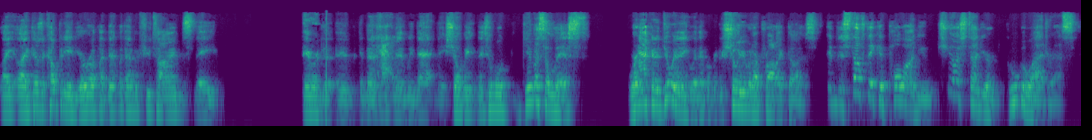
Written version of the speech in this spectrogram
Like like there's a company in Europe. I met with them a few times. They they were in, in Manhattan and we met. And they showed me. They said, "Well, give us a list. We're not going to do anything with it. We're going to show you what our product does." And the stuff they could pull on you just on your Google address,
